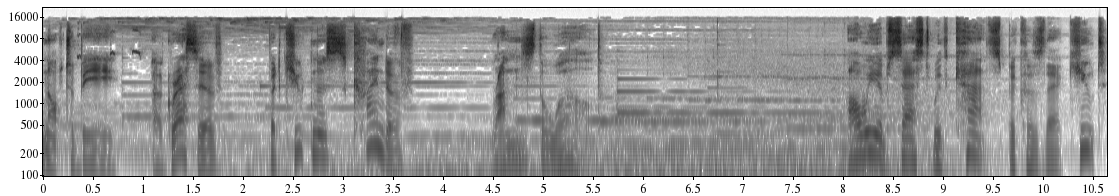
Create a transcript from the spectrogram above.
Not to be aggressive, but cuteness kind of runs the world. Are we obsessed with cats because they're cute,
